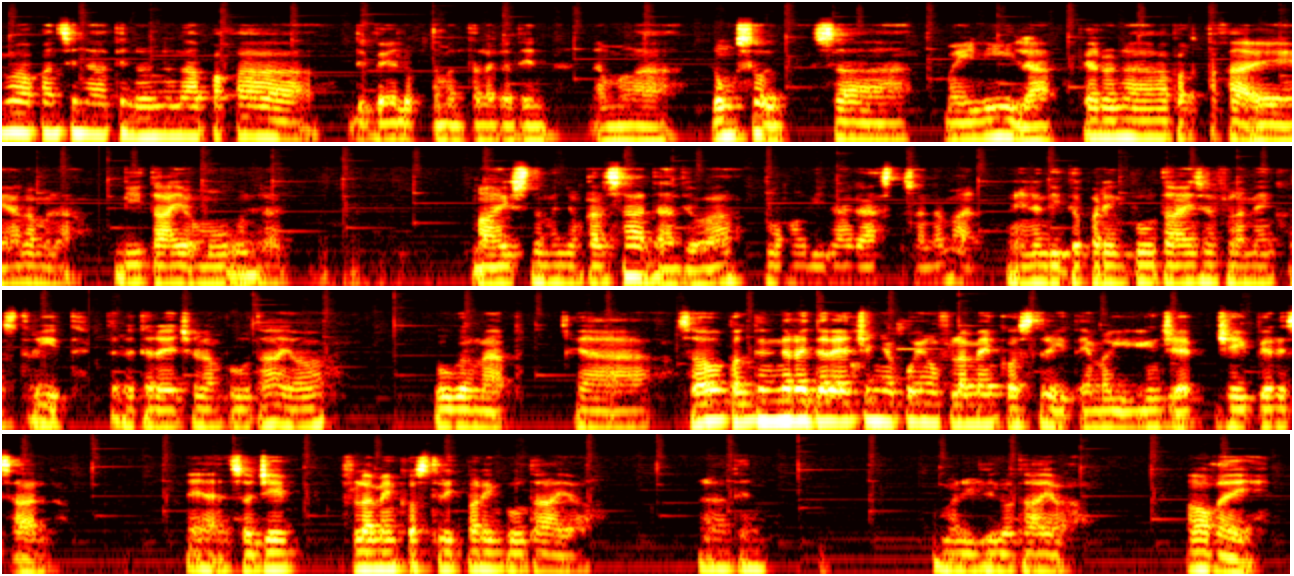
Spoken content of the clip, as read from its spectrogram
mapapansin natin no, na napaka-develop naman talaga din ng mga lungsod sa Maynila. Pero nakakapagtaka eh, alam mo na, hindi tayo umuunlad. Maayos naman yung kalsada, di ba? Mukhang ginagastosan naman. Ngayon nandito pa rin po tayo sa Flamenco Street. Dire-diretso lang po tayo. Google Map. Kaya, so pag dinire-diretso nyo po yung Flamenco Street, eh, magiging J- JP Rizal. Ayan, so J- Flamenco Street pa rin po tayo. Ano natin. Maliligo tayo. Okay.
